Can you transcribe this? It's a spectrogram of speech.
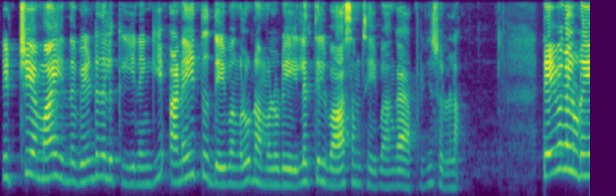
நிச்சயமாக இந்த வேண்டுதலுக்கு இணங்கி அனைத்து தெய்வங்களும் நம்மளுடைய இல்லத்தில் வாசம் செய்வாங்க அப்படின்னு சொல்லலாம். தெய்வங்களுடைய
